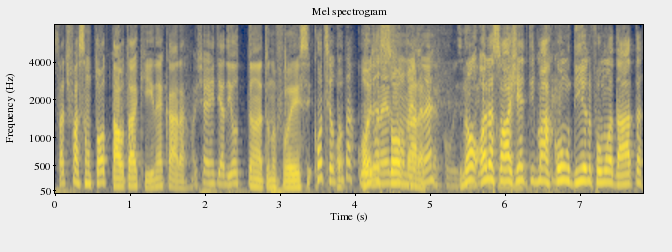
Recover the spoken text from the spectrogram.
Satisfação total estar tá aqui, né, cara? Acho que a gente adiou tanto, não foi? Esse... Aconteceu tanta coisa, olha né, só, momento, cara. Né? Coisa, não, olha só, a gente marcou um dia, não foi uma data,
